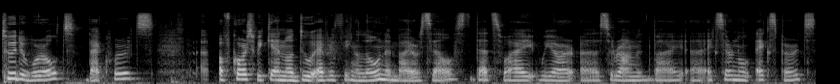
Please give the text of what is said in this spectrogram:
to the world backwards. Of course, we cannot do everything alone and by ourselves. That's why we are uh, surrounded by uh, external experts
